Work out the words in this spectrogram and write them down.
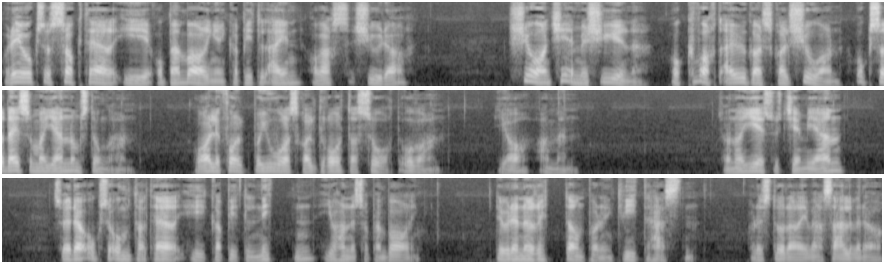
Og det er jo også sagt her i Åpenbaringen kapittel 1 og vers 7 der. Sjå han kjem med skyene, og kvart auga skal sjå han, også dei som har gjennomstunga han. og alle folk på jorda skal gråta sårt over han. Ja, amen. Så når Jesus kjem igjen, så er det også omtalt her i kapittel 19 i Johannes' åpenbaring. Det er jo denne rytteren på den hvite hesten, og det står der i vers 11 der.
